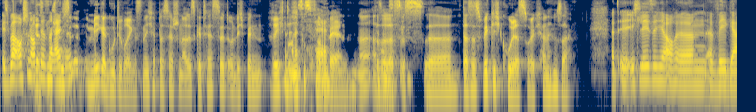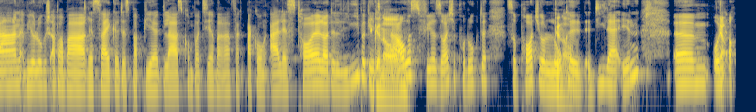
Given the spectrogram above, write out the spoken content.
ich war auch schon auf Das der Duschmousse, Seite. äh, mega gut übrigens, ne? Ich habe das ja schon alles getestet und ich bin richtig ist großer Fan. Fan, ne? Also, das ist ist äh, das ist wirklich cool, das Zeug, kann ich nur sagen. Äh, ich lese hier auch, ähm, vegan, biologisch abbaubar, recyceltes Papier, Glas, kompostierbare Verpackung, alles toll. Leute, Liebe geht Genau. raus für solche Produkte. Support your Genau. local Dealerin. Ähm, und Ja. auch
